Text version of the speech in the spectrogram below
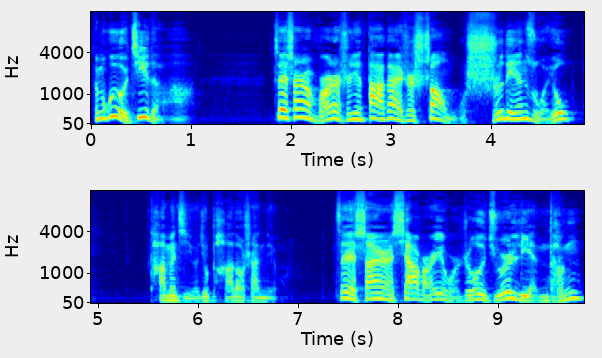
咱们会有记得啊，在山上玩的时间大概是上午十点左右，他们几个就爬到山顶，在山上瞎玩一会儿之后，觉得脸疼，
